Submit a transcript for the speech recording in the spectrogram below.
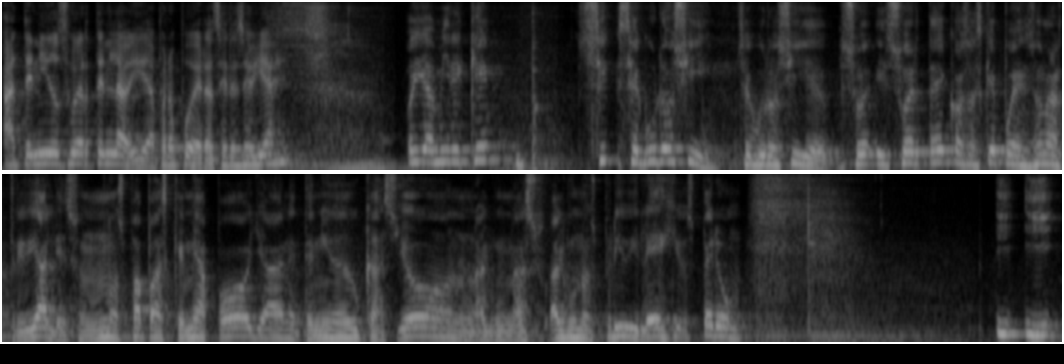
¿Ha tenido suerte en la vida para poder hacer ese viaje? Oiga, mire que Sí, seguro sí, seguro sí. Su y suerte de cosas que pueden sonar triviales. Son unos papás que me apoyan, he tenido educación, algunas, algunos privilegios, pero... Y,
